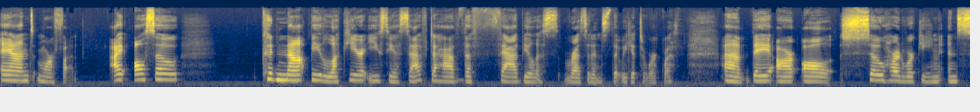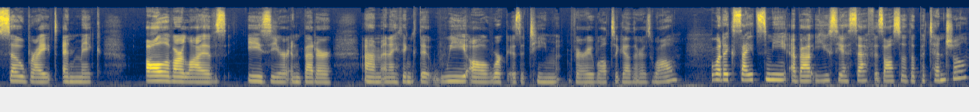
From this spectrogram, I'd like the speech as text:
and more fun. I also could not be luckier at UCSF to have the fabulous residents that we get to work with. Um, they are all so hardworking and so bright and make all of our lives easier and better. Um, and I think that we all work as a team very well together as well. What excites me about UCSF is also the potential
